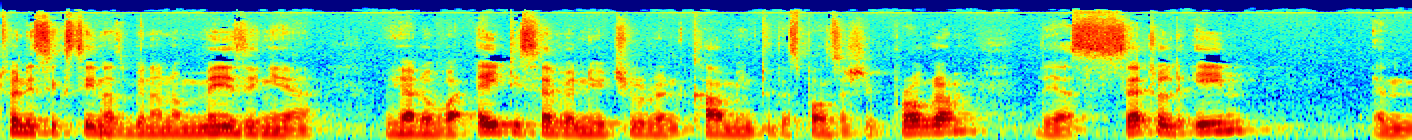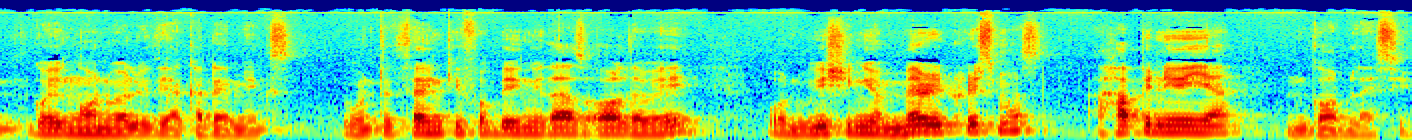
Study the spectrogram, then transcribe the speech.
2016 has been an amazing year we had over 87 new children come into the sponsorship program. They are settled in and going on well with the academics. We want to thank you for being with us all the way. We're wishing you a Merry Christmas, a Happy New Year, and God bless you.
